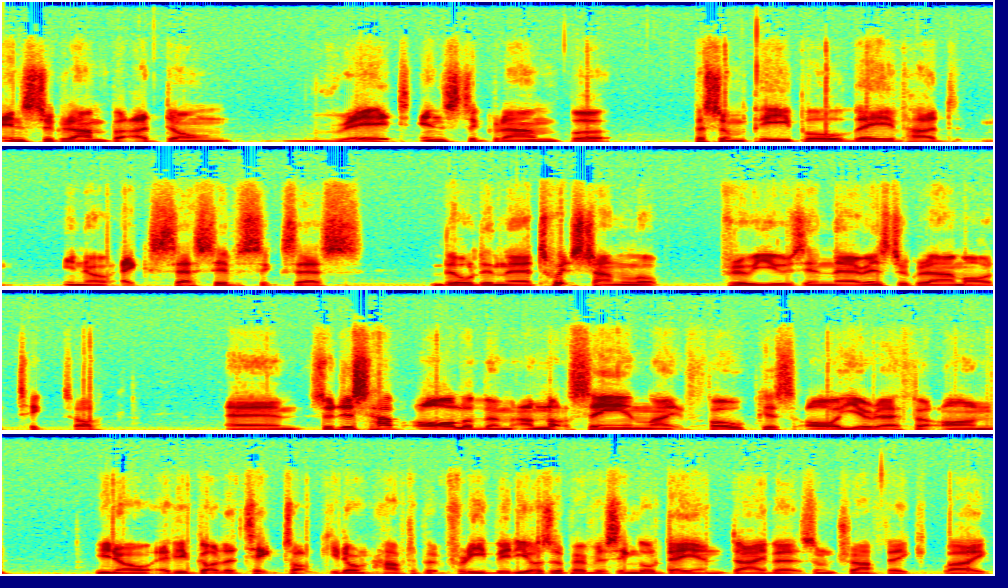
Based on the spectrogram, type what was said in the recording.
Instagram, but I don't rate Instagram. But for some people, they've had, you know, excessive success building their Twitch channel up through using their Instagram or TikTok. Um, so just have all of them. I'm not saying like focus all your effort on, you know, if you've got a TikTok, you don't have to put three videos up every single day and divert some traffic. Like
